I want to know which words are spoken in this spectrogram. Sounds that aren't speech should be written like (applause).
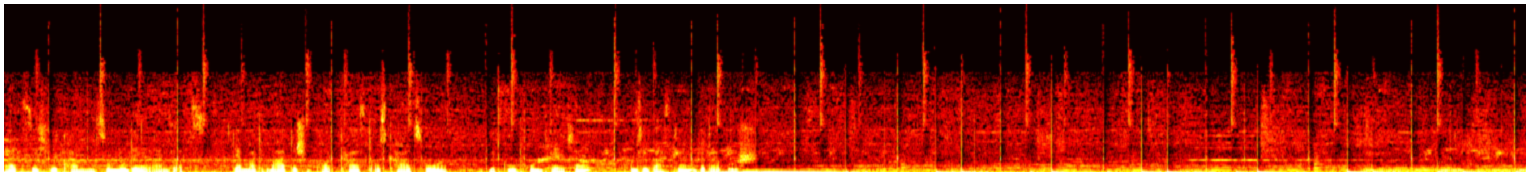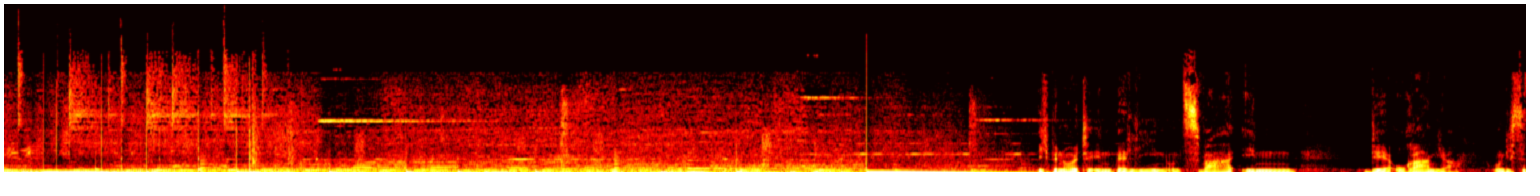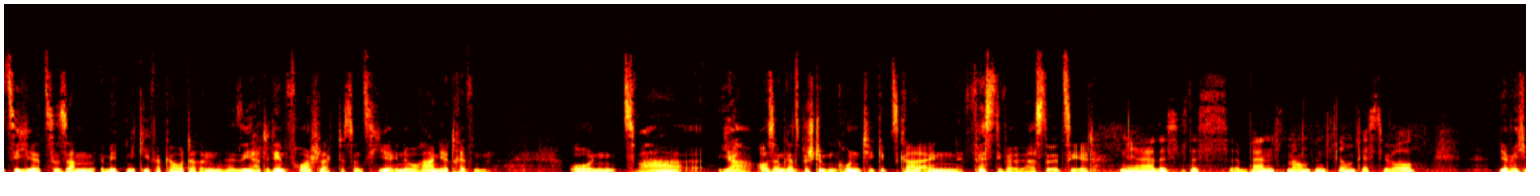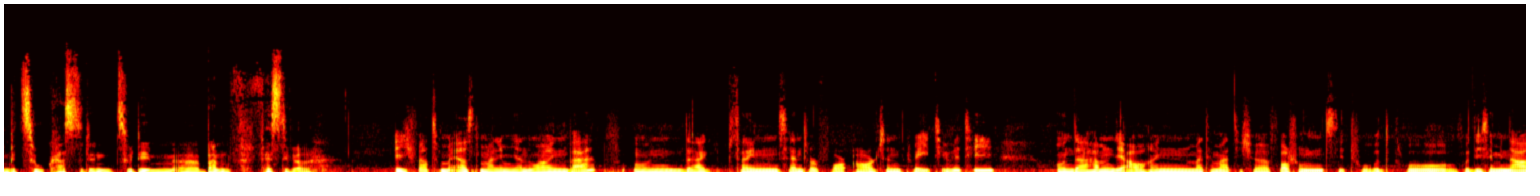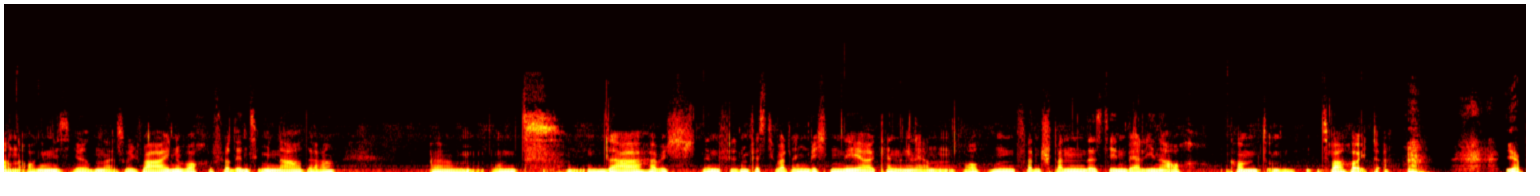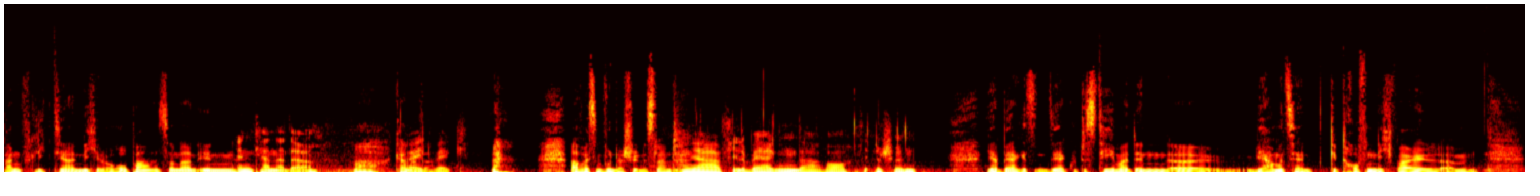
Herzlich willkommen zum Modelleinsatz, der mathematische Podcast aus Karlsruhe mit Gudrun Täter und Sebastian Ritterbusch. Ich bin heute in Berlin und zwar in der Urania. Und ich sitze hier zusammen mit Niki Verkauterin. Sie hatte den Vorschlag, dass wir uns hier in der Urania treffen. Und zwar, äh, ja, aus einem ganz bestimmten Grund. Hier gibt es gerade ein Festival, hast du erzählt. Ja, das ist das äh, Banff Mountain Film Festival. Ja, welchen Bezug hast du denn zu dem äh, Banff Festival? Ich war zum ersten Mal im Januar in Bath und da gibt es ein Center for Art and Creativity und da haben die auch ein mathematisches Forschungsinstitut, wo, wo die Seminare organisieren. Also ich war eine Woche für den Seminar da ähm, und da habe ich den Filmfestival ein bisschen näher kennenlernen auch und fand spannend, dass die in Berlin auch kommt und zwar heute. (laughs) Ja, Banff liegt ja nicht in Europa, sondern in... In Kanada. Ach, Kanada. Weit weg. (laughs) Aber es ist ein wunderschönes Land. Ja, viele Bergen da auch, sehr schön. Ja, Berge ist ein sehr gutes Thema, denn äh, wir haben uns ja getroffen, nicht weil ähm,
